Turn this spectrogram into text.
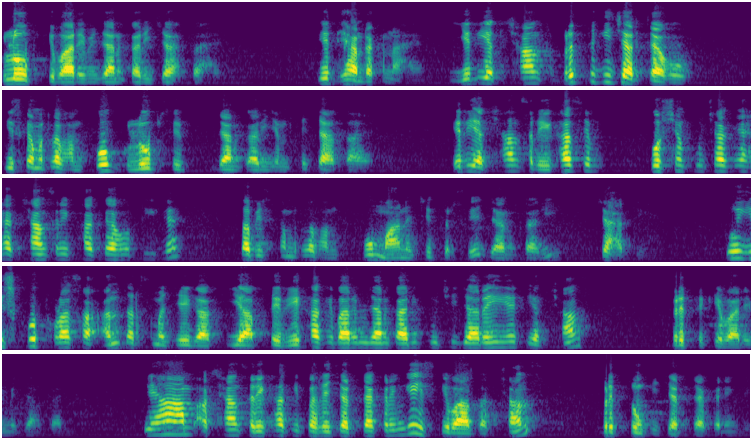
ग्लोब के बारे में जानकारी चाहता है। ये ध्यान रखना है। यदि अक्षांश वृत्त की चर्चा हो, इसका मतलब हमको ग्लोब से जानकारी हमसे चाहता है। यदि अक्षांश रेखा से क्वेश्चन पूछा गया है, अक्षांश रेखा क्या होती है, तब इसका मतलब हमको मानचित्र से जानकारी चाहते हैं। तो इसको थोड़ा सा अंतर समझिएगा कि आपसे रेखा के बारे में जानकारी पूछी जा रही है कि अक्षांश वृत्त के बारे में जानकारी। तो यहाँ हम अक्षांश रेखा की पहले चर्चा करेंगे, इसके बाद अक्षांश वृत्तों की चर्चा करेंगे।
